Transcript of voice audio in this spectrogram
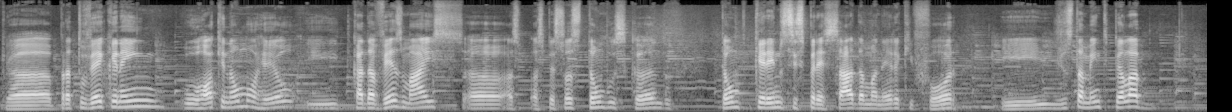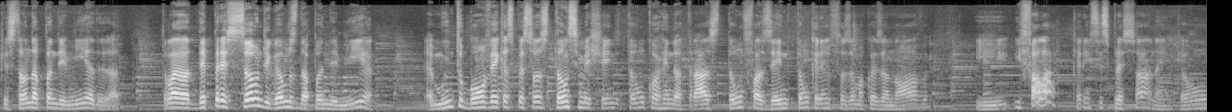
que, ah, pra tu ver que nem o rock não morreu e cada vez mais ah, as, as pessoas estão buscando, estão querendo se expressar da maneira que for e justamente pela questão da pandemia, da- pela depressão, digamos, da pandemia, é muito bom ver que as pessoas estão se mexendo, estão correndo atrás, estão fazendo, estão querendo fazer uma coisa nova e, e falar, querem se expressar, né? Então,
